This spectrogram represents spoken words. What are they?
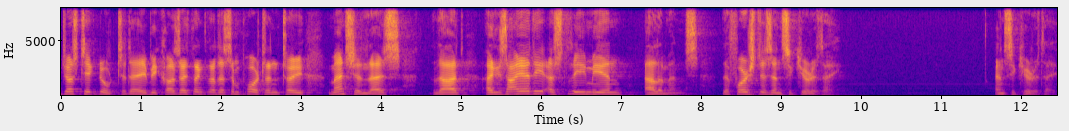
just take note today because I think that it's important to mention this that anxiety has three main elements. The first is insecurity. Insecurity.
